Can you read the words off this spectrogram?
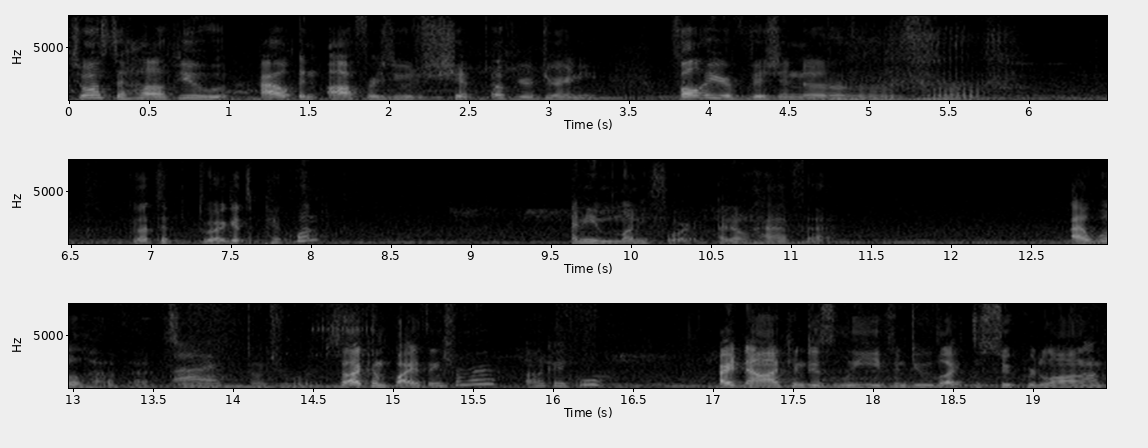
She wants to help you out and offers you the ship of your journey. Follow your vision. Do I, to, do I get to pick one? I need money for it. I don't have that. I will have that, so don't, don't you worry. So I can buy things from her? Okay, cool. Alright, now I can just leave and do like the super long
